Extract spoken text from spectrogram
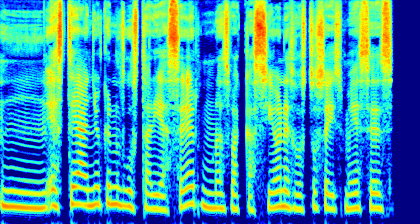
mm, este año qué nos gustaría hacer, unas vacaciones o estos seis meses,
